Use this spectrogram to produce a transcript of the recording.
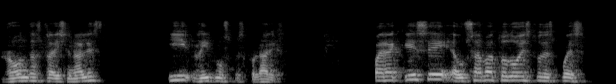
rondas tradicionales y ritmos preescolares. ¿Para qué se usaba todo esto después?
